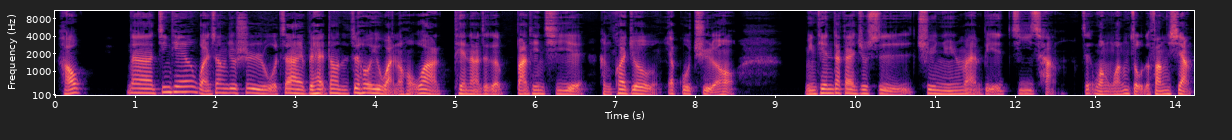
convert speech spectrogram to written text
好，那今天晚上就是我在北海道的最后一晚了哈。哇，天哪，这个八天七夜很快就要过去了哈。明天大概就是去女满别机场，再往往走的方向，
